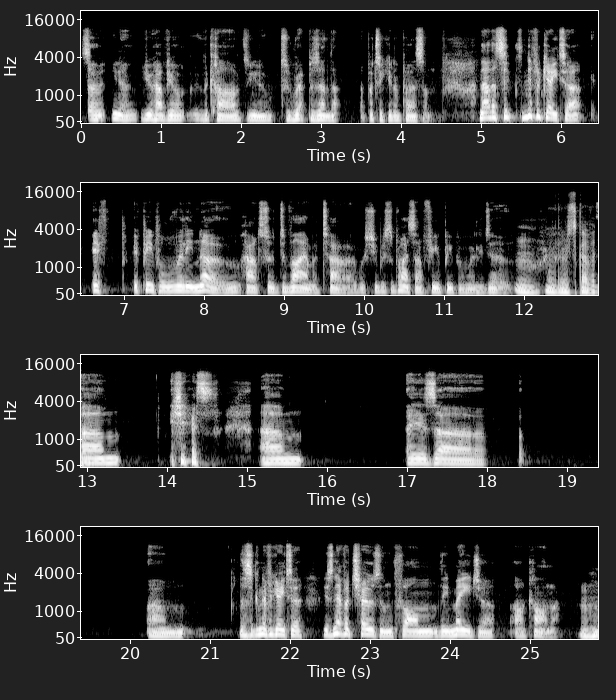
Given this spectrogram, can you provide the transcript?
So you know you have your the cards you know to represent that, that particular person. Now the significator, if if people really know how to divine a tarot, which you'd be surprised how few people really do. Mm, we've discovered that. Um, yes, um, is uh, um, the significator is never chosen from the major arcana mm-hmm.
